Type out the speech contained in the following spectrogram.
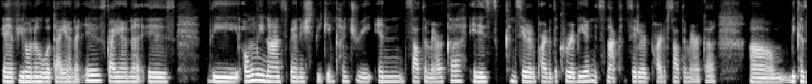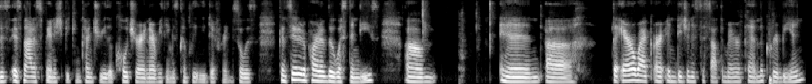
If you don't know what Guyana is, Guyana is the only non Spanish speaking country in South America. It is considered a part of the Caribbean. It's not considered part of South America um, because it's, it's not a Spanish speaking country. The culture and everything is completely different. So it's considered a part of the West Indies. Um, and uh, the Arawak are indigenous to South America and the Caribbean.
